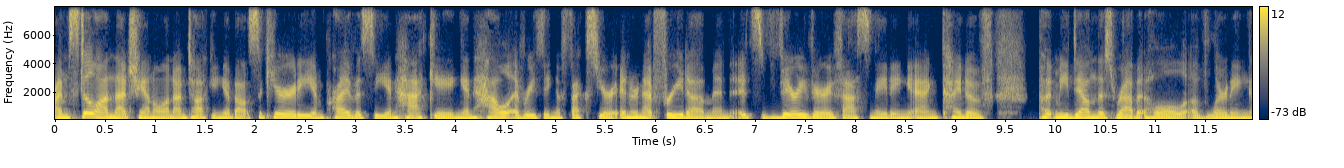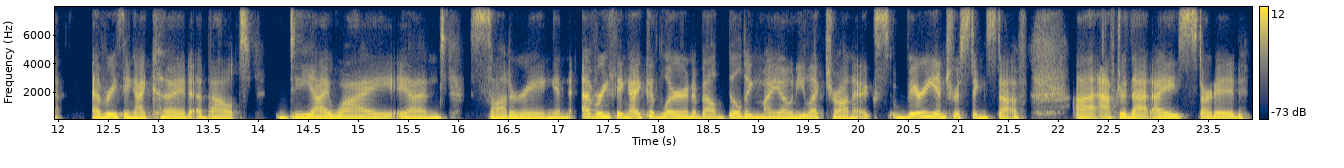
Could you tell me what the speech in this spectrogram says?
I'm still on that channel and I'm talking about security and privacy and hacking and how everything affects your internet freedom. And it's very, very fascinating and kind of put me down this rabbit hole of learning everything I could about DIY and soldering and everything I could learn about building my own electronics. Very interesting stuff. Uh, after that, I started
